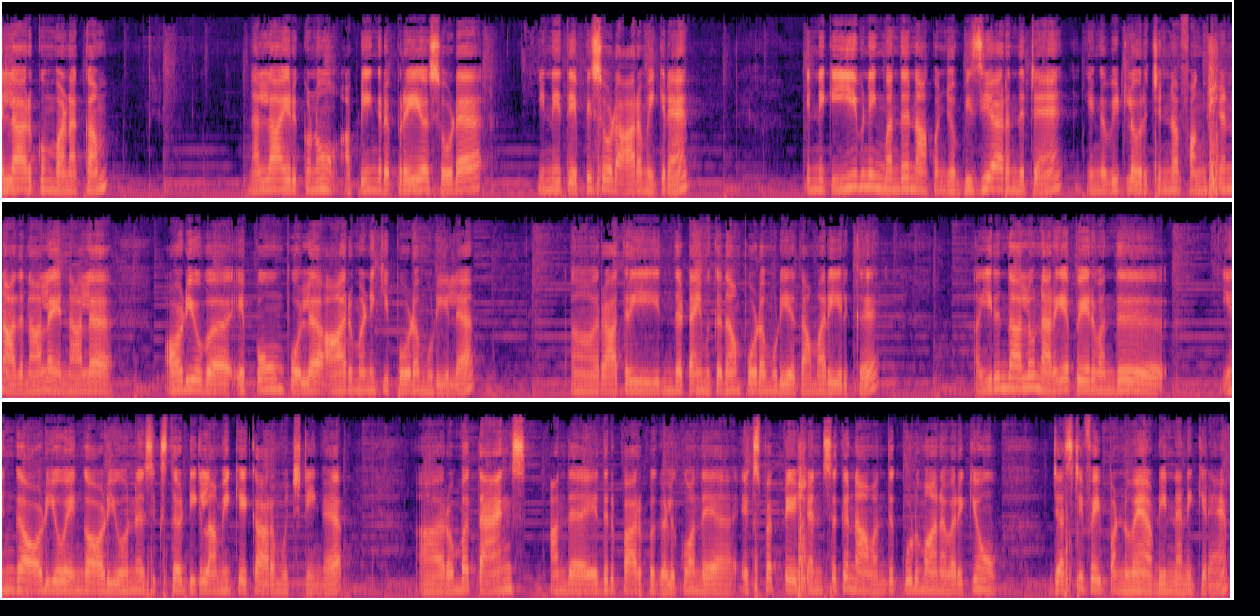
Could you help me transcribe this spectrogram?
எல்லாருக்கும் வணக்கம். நல்லா இருக்கணும் அப்படிங்கிற ப்ரேயர்ஸோட இன்னைக்கு எபிசோட ஆரம்பிக்கிறேன். இன்றைக்கி ஈவினிங் வந்து நான் கொஞ்சம் பிஸியாக இருந்துட்டேன். எங்கள் வீட்டில் ஒரு சின்ன ஃபங்க்ஷன் அதனால் என்னால் ஆடியோவை எப்பவும் போல் ஆறு மணிக்கு போட முடியல. ராத்திரி இந்த டைமுக்கு தான் போட முடியாத மாதிரி இருக்குது இருந்தாலும் நிறைய பேர் வந்து எங்கே ஆடியோ எங்கே ஆடியோன்னு சிக்ஸ் தேர்ட்டிக்கெல்லாமே கேட்க ஆரம்பிச்சிட்டிங்க. ரொம்ப தேங்க்ஸ் அந்த எதிர்பார்ப்புகளுக்கும் அந்த எக்ஸ்பெக்டேஷன்ஸுக்கு நான் வந்து கூடுமான வரைக்கும் ஜஸ்டிஃபை பண்ணுவேன் அப்படின்னு நினைக்கிறேன்.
